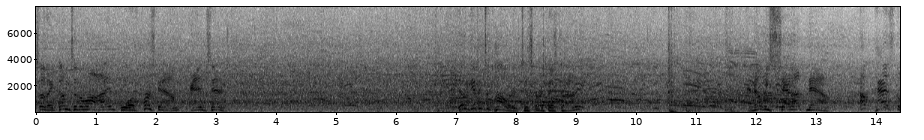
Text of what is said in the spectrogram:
So they come to the line for first down and 10. They'll give it to Pollard to start this drive. And they'll be set up now. Up past the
